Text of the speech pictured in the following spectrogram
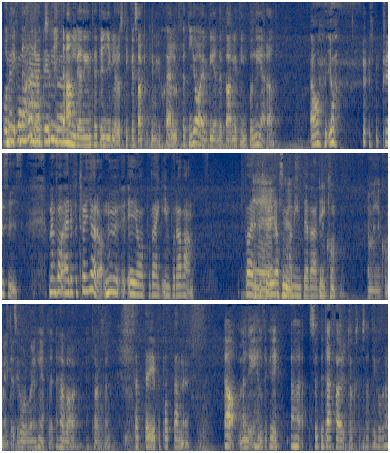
Och det, det här är, är också det lite för- anledningen till att jag gillar att sticka saker till mig själv. För att jag är vederbörligt imponerad. Ja, ja, precis. Men vad är det för tröja då? Nu är jag på väg in på Ravan. Vad är det för Eh, tröja som gud. han inte är värdig? kom, ja, men nu kommer jag inte ens ihåg vad den heter. Det här var ett tag sedan. Sätter det på pottan nu. Ja, men det är helt okej. Jag har suttit där förut också så att det går bra.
